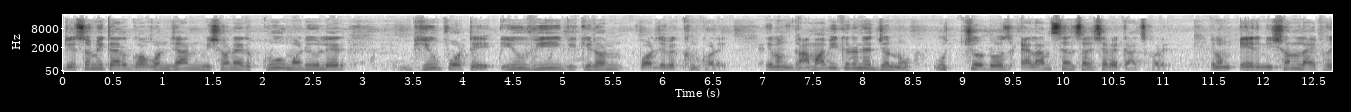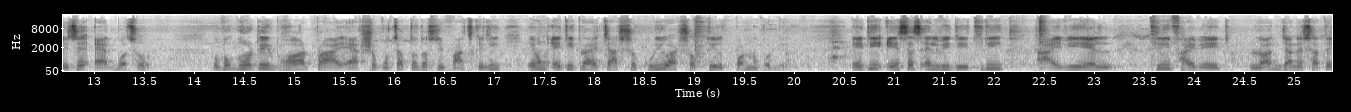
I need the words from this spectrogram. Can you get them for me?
ডেসোমিটার গগনযান মিশনের ক্রু মডিউলের ভিউপোর্টে ইউভি বিকিরণ পর্যবেক্ষণ করে এবং গামা বিকিরণের জন্য উচ্চ ডোজ অ্যালার্ম সেন্সর হিসেবে কাজ করে এবং এর মিশন লাইফ হয়েছে এক বছর। উপগ্রহটির ভর প্রায় একশো পঁচাত্তর দশমিক পাঁচ কেজি এবং এটি প্রায় চারশো কুড়ি ওয়াট শক্তি উৎপন্ন করবে। এটি SSLV D three IBL three five eight লঞ্চযানের সাথে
